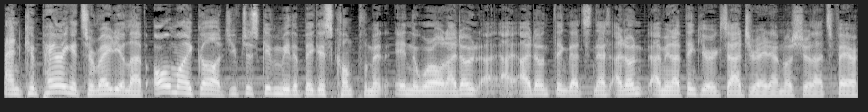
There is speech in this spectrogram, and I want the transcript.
And comparing it to Radiolab, oh my God, you've just given me the biggest compliment in the world. I don't, I, I don't think that's, ne- I don't, I mean, I think you're exaggerating. I'm not sure that's fair,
